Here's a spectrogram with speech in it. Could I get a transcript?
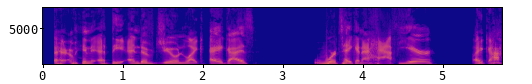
I mean, at the end of June. Like, hey guys, we're taking a half year. Like, I,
